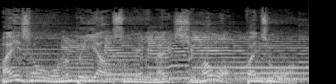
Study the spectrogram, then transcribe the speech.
把一首《我们不一样》送给你们，喜欢我，关注我。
